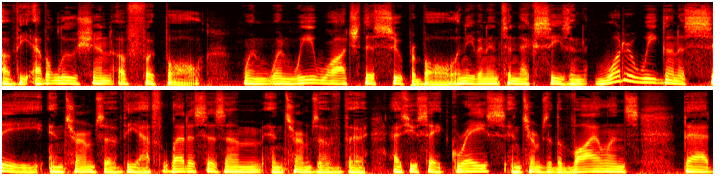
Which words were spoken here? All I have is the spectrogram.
of the evolution of football. When, when we watch this Super Bowl and even into next season, what are we going to see in terms of the athleticism, in terms of the, as you say, grace, in terms of the violence that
